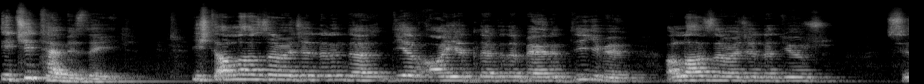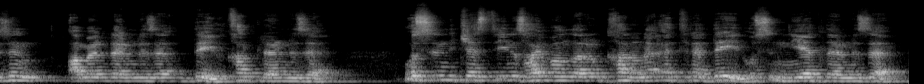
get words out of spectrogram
içi temiz değil. İşte Allah Azze ve Celle'nin de diğer ayetlerde de beyan ettiği gibi Allah Azze ve Celle diyor sizin amellerinize değil kalplerinize o sizin kestiğiniz hayvanların kanına etine değil o sizin niyetlerinize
